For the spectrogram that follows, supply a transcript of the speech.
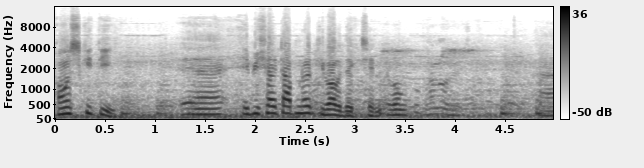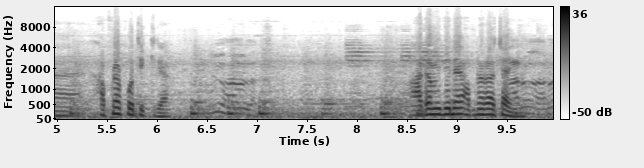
সংস্কৃতি এই বিষয়টা আপনারা কীভাবে দেখছেন এবং ভালো হয়েছে। আপনার প্রতিক্রিয়া? খুবই ভালো লাগছে। আগামী দিনে আপনারা চাই? ভালো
